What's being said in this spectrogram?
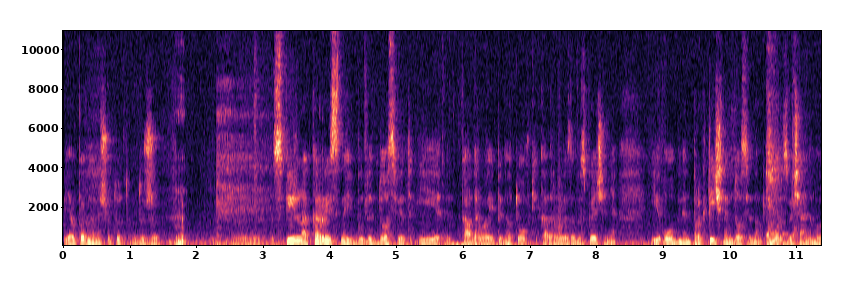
Я впевнений, що тут дуже е, спільно корисний буде досвід і кадрової підготовки, кадрового забезпечення, і обмін практичним досвідом. Тому, звичайно, ми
